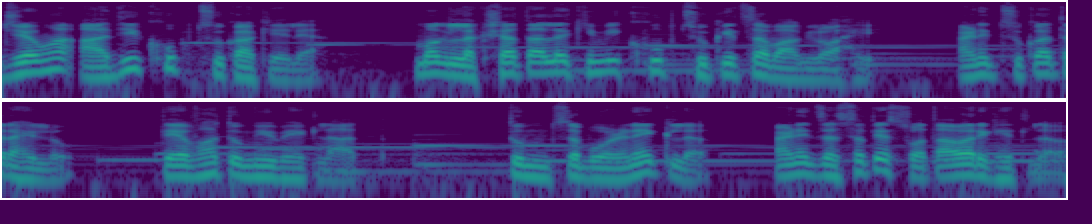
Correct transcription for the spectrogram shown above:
जेव्हा आधी खूप चुका केल्या मग लक्षात आलं की मी खूप चुकीचं वागलो आहे आणि चुकत राहिलो तेव्हा तुम्ही भेटलात. तुमचं बोलणं ऐकलं आणि जसं ते स्वतःवर घेतलं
